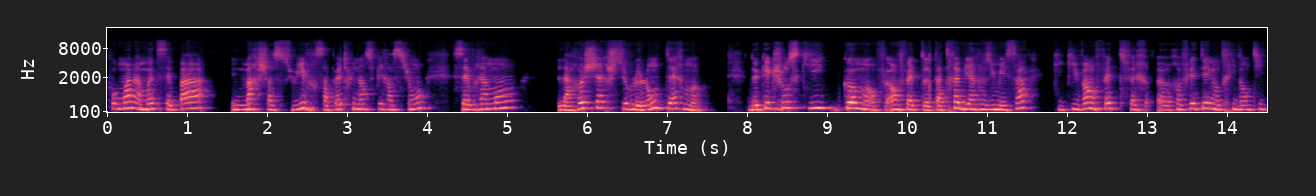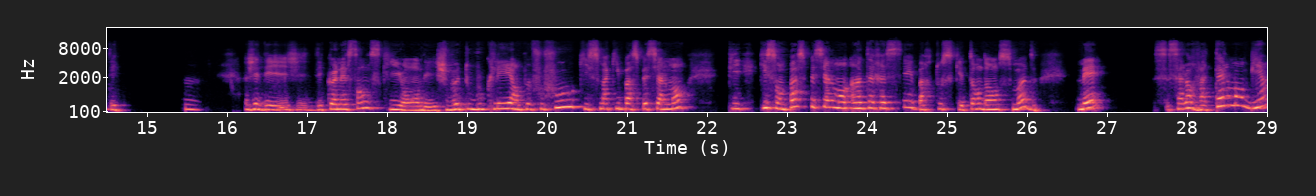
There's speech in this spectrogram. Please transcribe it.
Pour moi, la mode, c'est pas une marche à suivre. Ça peut être une inspiration. C'est vraiment la recherche sur le long terme de quelque chose qui, comme en fait, tu as très bien résumé ça, qui, qui va en fait faire euh, refléter notre identité. Hmm. J'ai des, des, connaissances qui ont des cheveux tout bouclés, un peu foufou, qui se maquillent pas spécialement, puis qui sont pas spécialement intéressés par tout ce qui est tendance mode, mais ça leur va tellement bien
